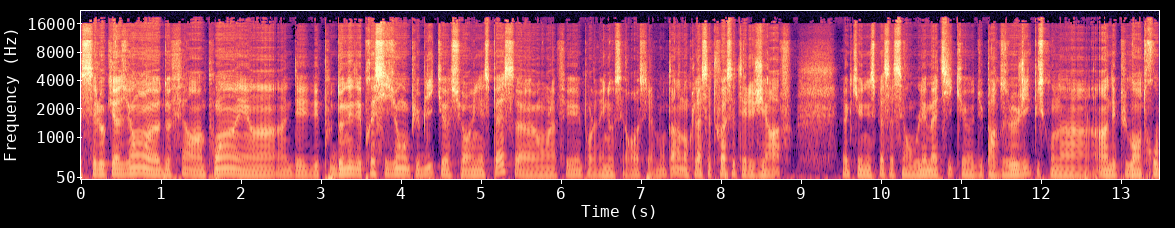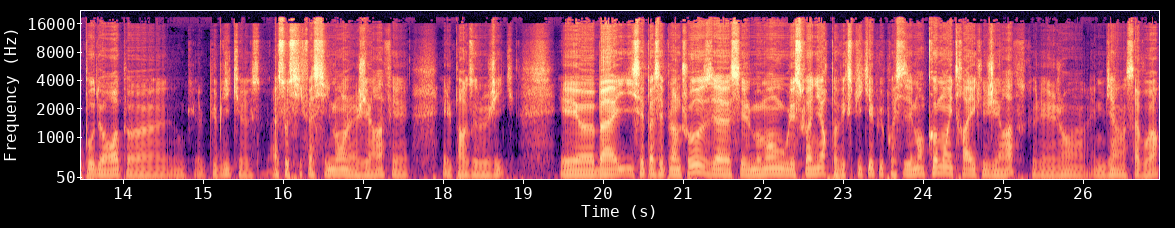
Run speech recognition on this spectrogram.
c'est l'occasion de faire un point et donner des précisions au public sur une espèce. On l'a fait pour les rhinocéros et la montagne. Donc là cette fois c'était les girafes. Euh, qui est une espèce assez emblématique euh, du parc zoologique, puisqu'on a un des plus grands troupeaux d'Europe, euh, donc le public associe facilement la girafe et, le parc zoologique. Et bah, il s'est passé plein de choses, c'est le moment où les soigneurs peuvent expliquer plus précisément comment ils travaillent avec les girafes, parce que les gens aiment bien savoir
